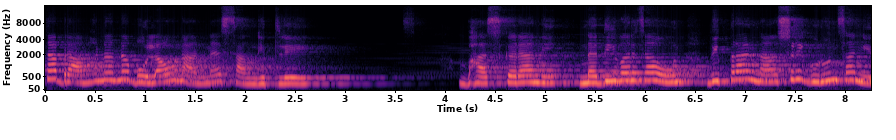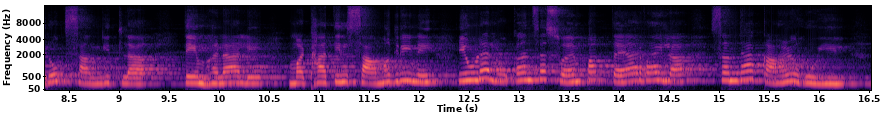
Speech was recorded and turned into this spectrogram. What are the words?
त्या ब्राह्मणांना बोलावून आणण्यास सांगितले. भास्कराने नदीवर जाऊन विप्रांना श्री गुरूंचा निरोप सांगितला. ते म्हणाले मठातील सामग्रीने एवढ्या लोकांचा स्वयंपाक तयार व्हायला संध्याकाळ होईल.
